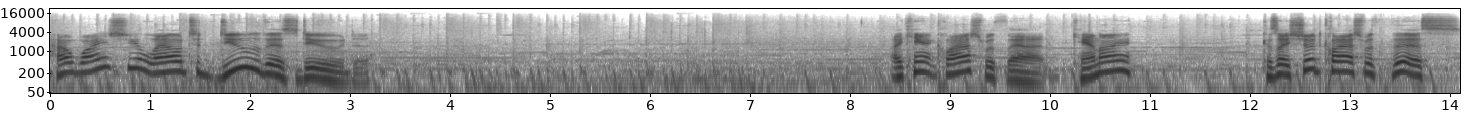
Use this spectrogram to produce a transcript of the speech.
How, why is she allowed to do this, dude? I can't clash with that, can I? Because I should clash with this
